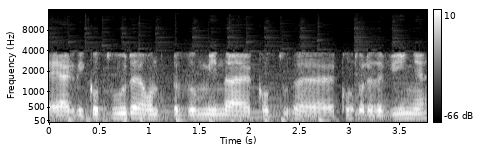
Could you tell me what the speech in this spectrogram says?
é a agricultura, onde predomina a cultura, a cultura da vinha,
